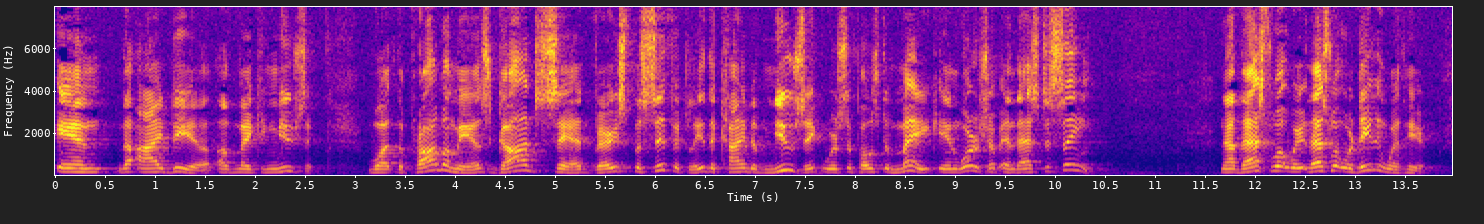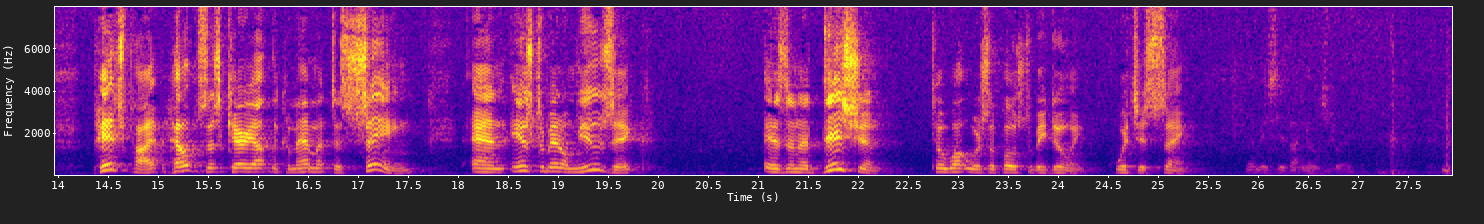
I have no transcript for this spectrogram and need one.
in the idea of making music. What the problem is, God said very specifically the kind of music we're supposed to make in worship, and that's to sing. Now that's what we that's what we're dealing with here. Pitch pipe helps us carry out the commandment to sing, and instrumental music is an addition to what we're supposed to be doing, which is sing. Let me see if I can illustrate.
